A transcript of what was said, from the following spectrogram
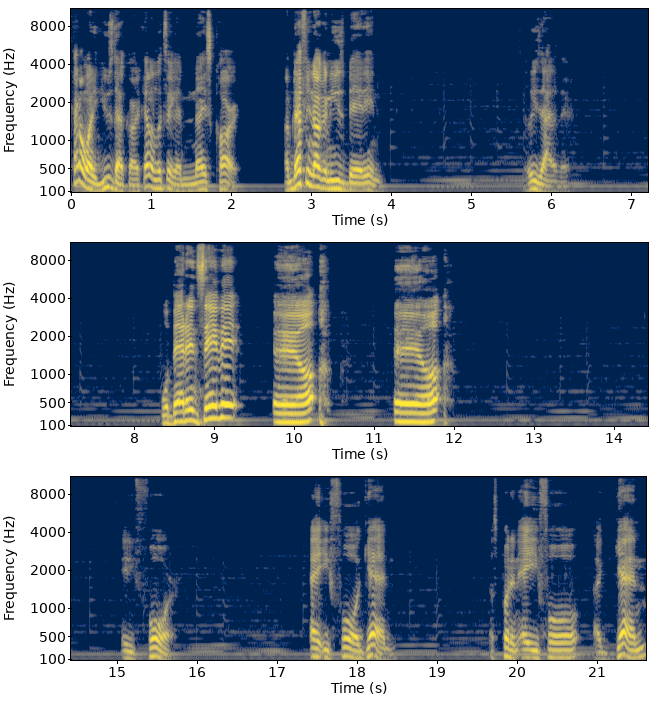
Kind of want to use that card. Kind of looks like a nice card. I'm definitely not going to use in. So he's out of there. Will Bellerin save it? Yeah. Yeah. 84. 84 again. Let's put in 84 again.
